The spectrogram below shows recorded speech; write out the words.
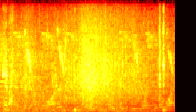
Okay, bye. Under the water. Under the water.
